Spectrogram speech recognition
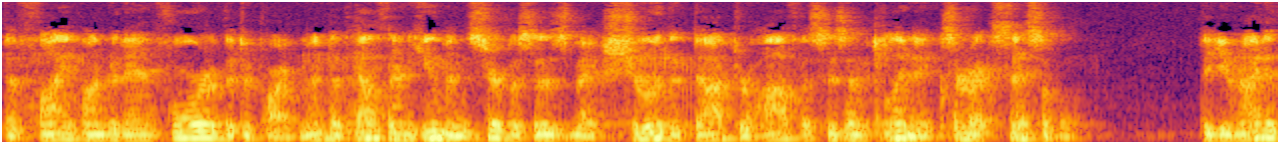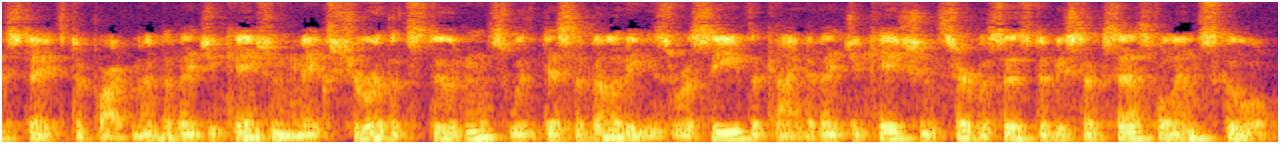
The 504 of the Department of Health and Human Services makes sure that doctor offices and clinics are accessible. The United States Department of Education makes sure that students with disabilities receive the kind of education services to be successful in school.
